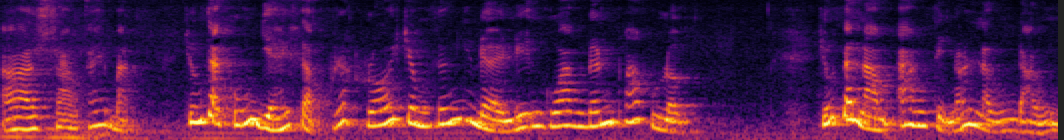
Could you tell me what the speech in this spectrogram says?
à, sao thái bạch chúng ta cũng dễ gặp rắc rối trong cái vấn đề liên quan đến pháp luật. Chúng ta làm ăn thì nó lận đận.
